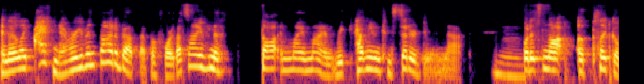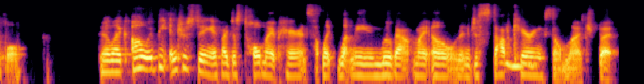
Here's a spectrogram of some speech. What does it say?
And they're like, I've never even thought about that before. That's not even a thought in my mind. We haven't even considered doing that. Mm. But it's not applicable. They're like, oh, it'd be interesting if I just told my parents, like, let me move out my own and just stop mm-hmm. caring so much. But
